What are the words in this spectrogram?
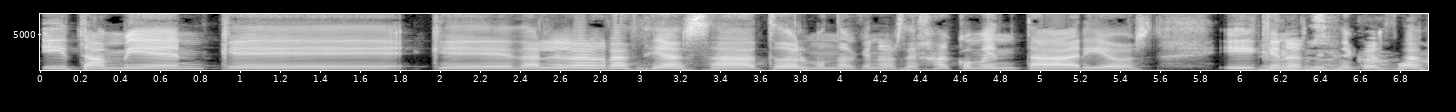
Y también que, que darle las gracias a todo el mundo que nos deja comentarios y que nos dice cosas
